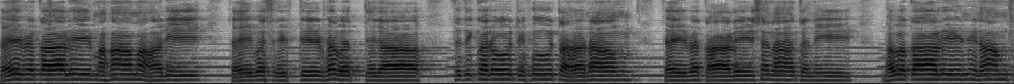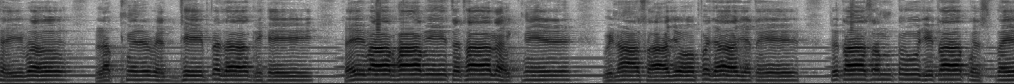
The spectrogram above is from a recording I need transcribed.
सैव काले महामारी सैव सृष्टिर्भवत्यजा स्तुतिकरोति भूतानां सैव काले सनातनी भवकालिनीनां सैव लक्ष्मीर्विद्धि प्रदा गृहे सैवाभावे तथा लक्ष्मीर्विनाशायोपजायते सुता सम्पूजिता पुष्पै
